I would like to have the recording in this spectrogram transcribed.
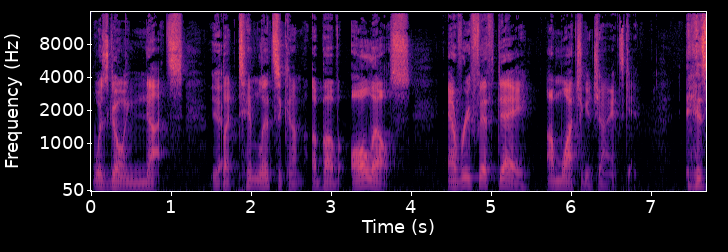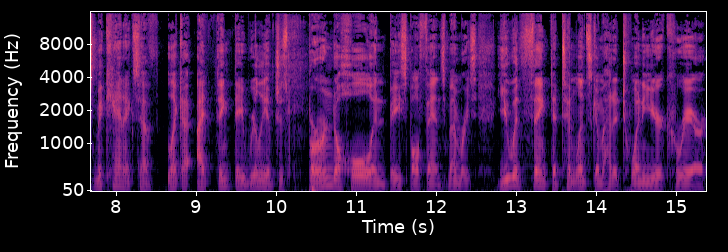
was going nuts. Yeah. But Tim Lincecum, above all else, every fifth day, I'm watching a Giants game. His mechanics have like I, I think they really have just burned a hole in baseball fans' memories. You would think that Tim Lincecum had a 20 year career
